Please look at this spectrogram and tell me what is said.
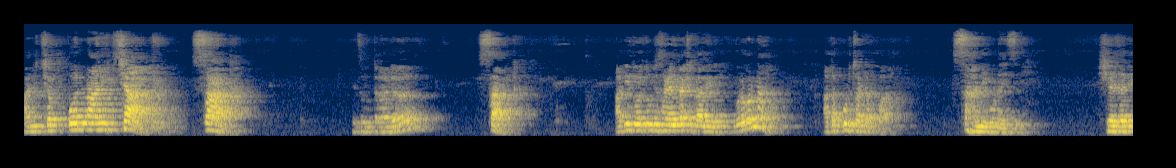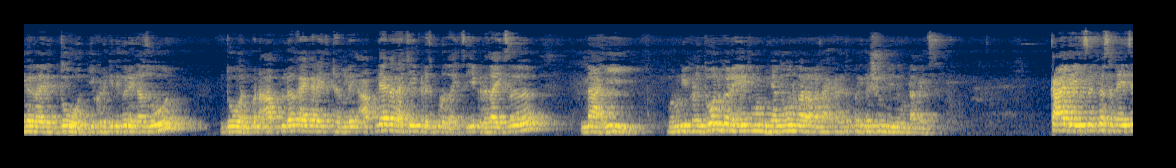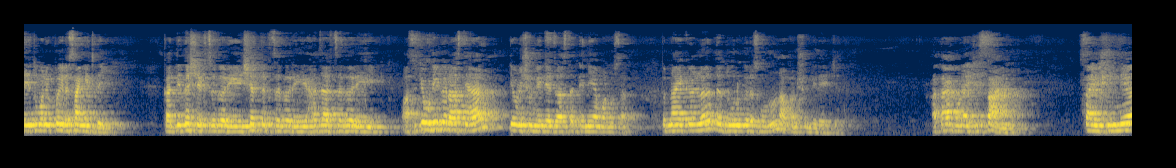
आणि छप्पन्न आणि चार साठ. याचं उत्तर आलं साठ. आधी तो तुमच्या सगळ्यांना लक्षात आले बरोबर ना? आता पुढचा टप्पा. सहाने गुणायचे शेजारी घर राहिले दोन. इकडे किती घर आहेत अजून? दोन. पण आपलं काय करायचं ठरलंय? आपल्या घराच्या इकडेच पुढे जायचं. इकडे जायचं नाही. म्हणून इकडे दोन घर आहेत म्हणून ह्या दोन घराला काय करायचं पहिलं शून्य देऊन टाकायचं. काय द्यायचं कसं द्यायचं हे तुम्हाला पहिलं सांगितलंय. का ते दशकचं घर आहे शतकचं घर आहे हजारचं घर आहे असं जेवढी घरं असतात तेवढे शून्य द्यायचं असतात त्या नियमानुसार. तर नाही कळलं तर दोन घरं सोडून आपण शून्य द्यायचे. आता गुणायची सानी साई शून्य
